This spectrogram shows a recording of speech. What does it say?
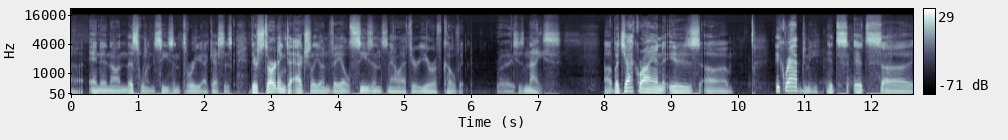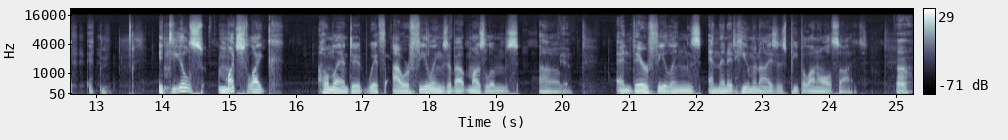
uh, and then on this one, season three, I guess is they're starting to actually unveil seasons now after a year of COVID, Right. which is nice. Uh, but Jack Ryan is uh, it grabbed me. It's it's uh, it, it deals much like Homeland did with our feelings about Muslims um, and their feelings, and then it humanizes people on all sides. Oh.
